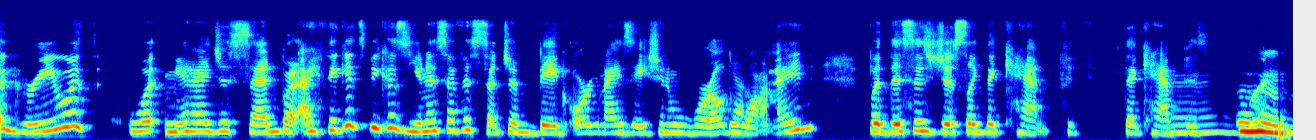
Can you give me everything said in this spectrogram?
agree with what Mihai just said, but I think it's because UNICEF is such a big organization worldwide, but this is just like the camp the campus Mm. Mhm.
